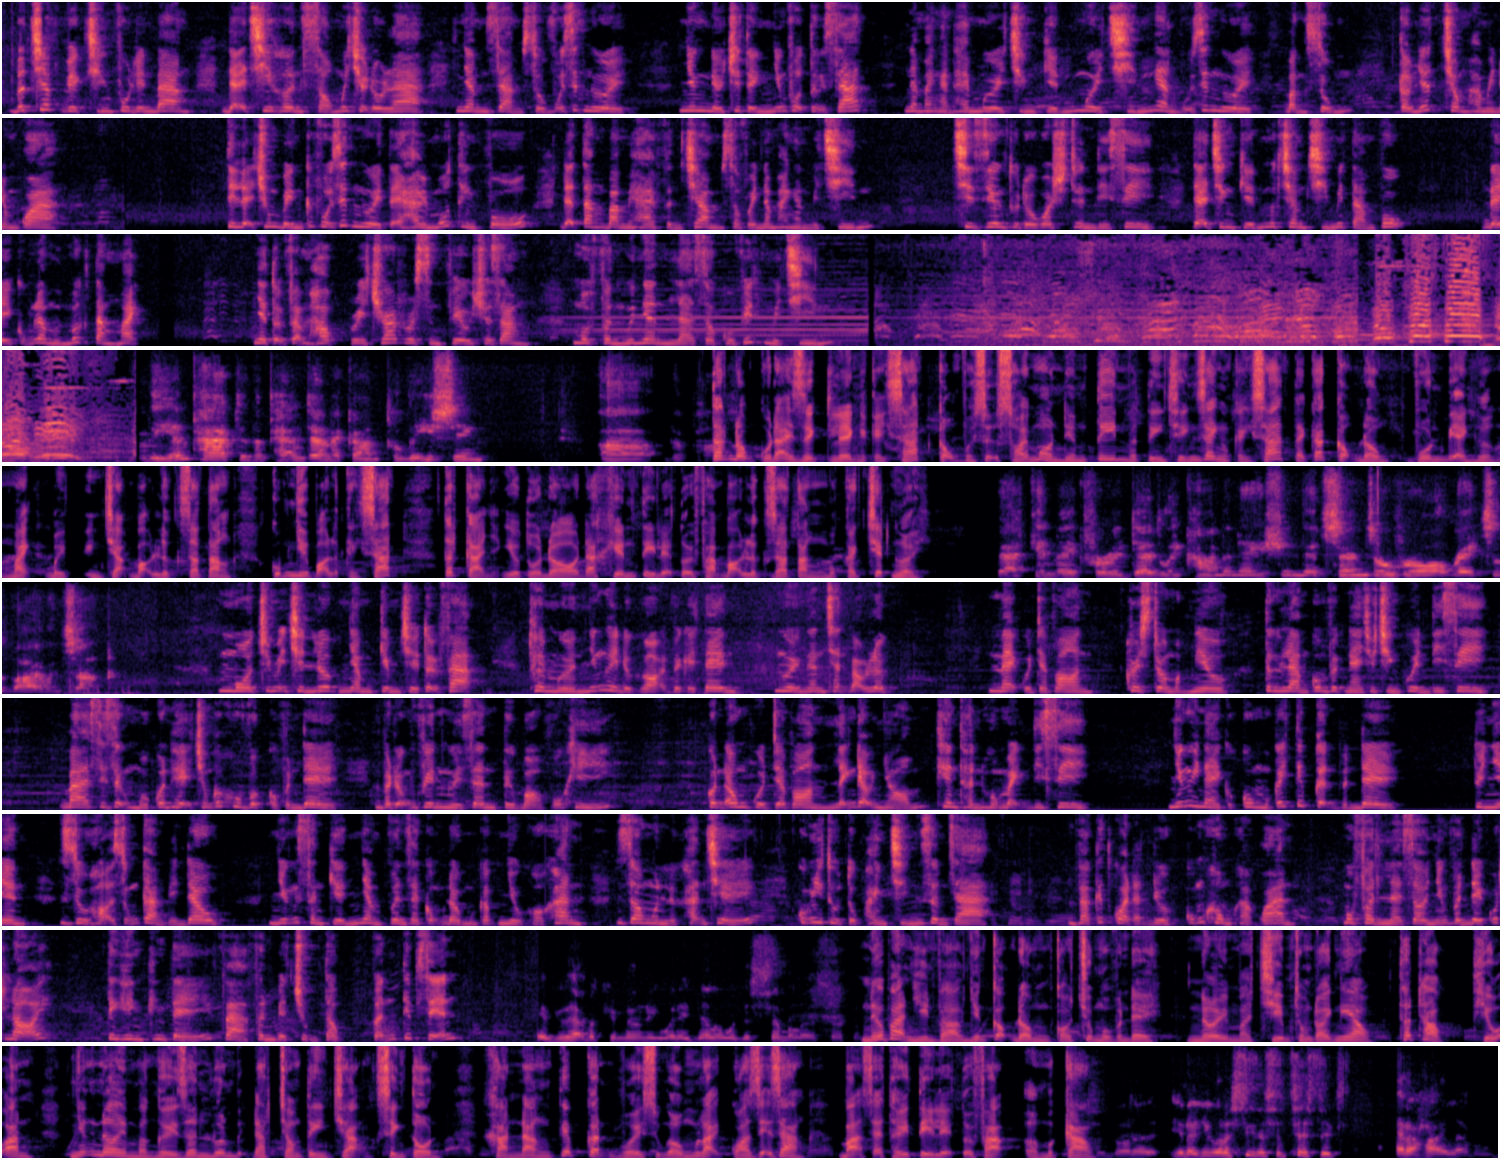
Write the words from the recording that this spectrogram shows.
Bất chấp việc chính phủ liên bang đã chi hơn 60 triệu đô la nhằm giảm số vụ giết người, nhưng nếu chưa tính những vụ tự sát, năm 2020 chứng kiến 19.000 vụ giết người bằng súng, cao nhất trong 20 năm qua. Tỷ lệ trung bình các vụ giết người tại 21 thành phố đã tăng 32% so với năm 2019. Chỉ riêng thủ đô Washington DC đã chứng kiến 198 vụ. Đây cũng là một mức tăng mạnh. Nhà tội phạm học Richard Rosenfield cho rằng một phần nguyên nhân là do COVID-19. No justice, no peace. The impact of the pandemic on policing Tác động của đại dịch lên ngành cảnh sát cộng với sự xói mòn niềm tin và tính chính danh của cảnh sát tại các cộng đồng vốn bị ảnh hưởng mạnh bởi tình trạng bạo lực gia tăng cũng như bạo lực cảnh sát, tất cả những yếu tố đó đã khiến tỷ lệ tội phạm bạo lực gia tăng một cách chết người. Một trong những chiến lược nhằm kiềm chế tội phạm, thuê mướn những người được gọi về cái tên người ngăn chặn bạo lực. Mẹ của Devon, Crystal McNeil, từng làm công việc này cho chính quyền DC. Bà xây dựng mối quan hệ trong các khu vực có vấn đề và động viên người dân từ bỏ vũ khí. Còn ông của Devon lãnh đạo nhóm Thiên thần hộ mệnh DC. Những người này có cùng một cách tiếp cận vấn đề. Tuy nhiên, dù họ dũng cảm đến đâu, những sáng kiến nhằm vươn ra cộng đồng gặp nhiều khó khăn do nguồn lực hạn chế, cũng như thủ tục hành chính dườm ra. Và kết quả đạt được cũng không khả quan, một phần là do những vấn đề cốt lõi, tình hình kinh tế và phân biệt chủng tộc vẫn tiếp diễn. Nếu bạn nhìn vào những cộng đồng có chung một vấn đề, nơi mà chìm trong đói nghèo, thất học, thiếu ăn, những nơi mà người dân luôn bị đặt trong tình trạng sinh tồn, khả năng tiếp cận với súng ống lại quá dễ dàng, bạn sẽ thấy tỷ lệ tội phạm ở mức cao.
